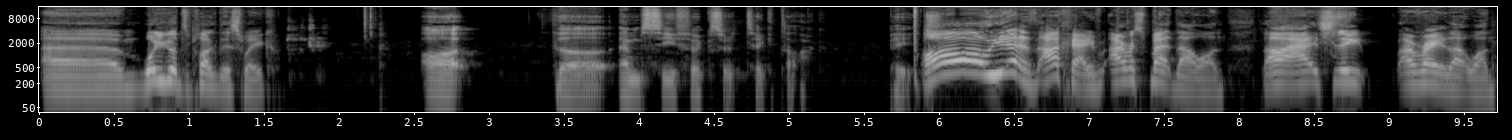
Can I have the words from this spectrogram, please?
Um, what you got to plug this week? Uh, the MC Fixer TikTok page. Oh yes, okay. I respect that one. I actually I rate that one.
